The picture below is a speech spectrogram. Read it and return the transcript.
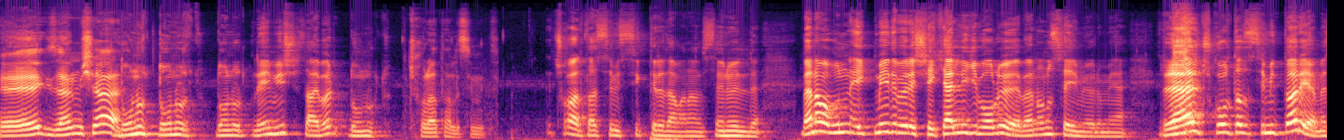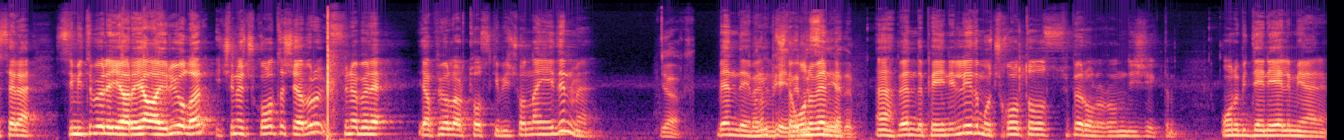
Ee güzelmiş ha. Donurt donurt donurt neymiş Cyber donurt. Çikolatalı simit. Çikolata simit siktir et aman abi sen öyle de. Ben ama bunun ekmeği de böyle şekerli gibi oluyor ya ben onu sevmiyorum ya. Real çikolatalı simit var ya mesela simiti böyle yarıya ayırıyorlar. içine çikolata şey yapıyorlar üstüne böyle yapıyorlar tost gibi. Hiç ondan yedin mi? Yok. Ben de yemedim işte onu ben de. yedim. Heh, ben de peynirliydim o çikolatalı süper olur onu diyecektim. Onu bir deneyelim yani.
